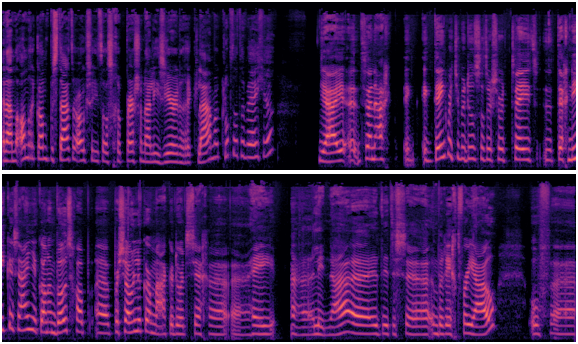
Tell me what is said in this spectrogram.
En aan de andere kant bestaat er ook zoiets als gepersonaliseerde reclame. Klopt dat een beetje? Ja, het zijn eigenlijk, ik, ik denk wat je bedoelt is dat er soort twee t- technieken zijn. Je kan een boodschap eh, persoonlijker maken door te zeggen: eh, Hey eh, Linda, eh, dit is eh, een bericht voor jou. Of, eh,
